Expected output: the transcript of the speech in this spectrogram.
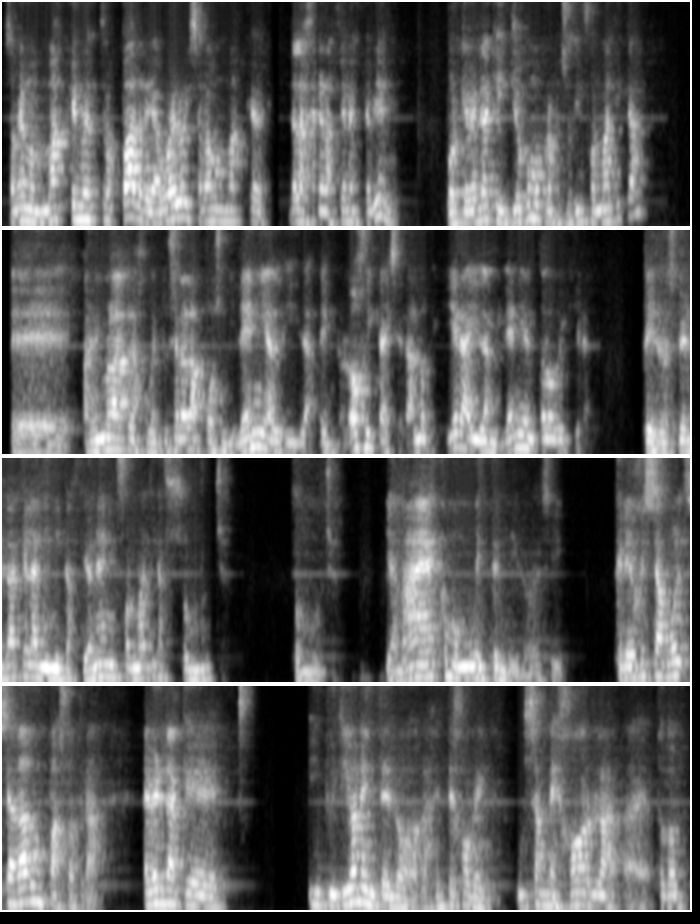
sabemos más que nuestros padres y abuelos y sabemos más que de las generaciones que vienen. Porque es verdad que yo como profesor de informática, eh, ahora mismo la, juventud será la postmillennial y la tecnológica y será lo que quiera y la millennial todo lo que quiera. Pero es verdad que las limitaciones en informática son muchas, son muchas. Y además es como muy extendido. Es decir, creo que se ha, se ha dado un paso atrás. Es verdad que intuitivamente la gente joven usa mejor eh, todo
